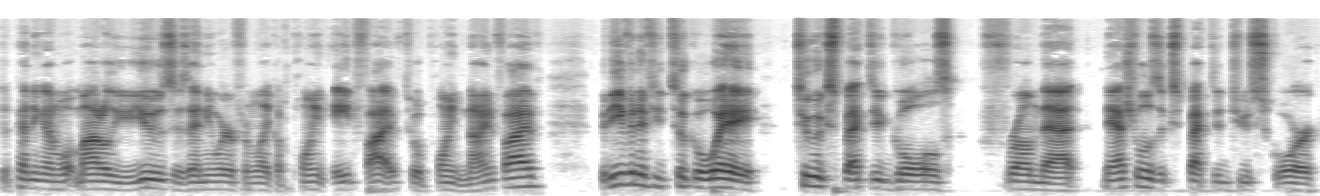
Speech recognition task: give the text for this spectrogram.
depending on what model you use, is anywhere from like a 0.85 to a 0.95. But even if you took away two expected goals from that, Nashville is expected to score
